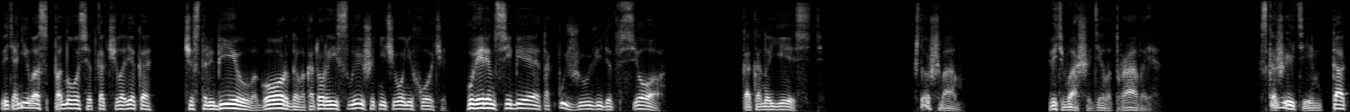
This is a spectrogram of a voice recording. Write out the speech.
Ведь они вас поносят, как человека честолюбивого, гордого, который и слышать ничего не хочет. Уверен в себе, так пусть же увидят все, как оно есть. Что ж вам, ведь ваше дело правое. Скажите им так,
